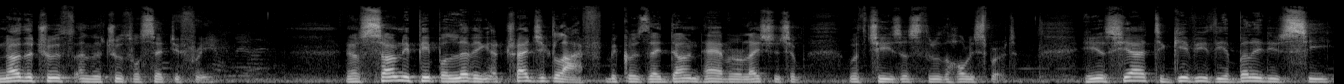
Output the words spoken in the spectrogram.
know the truth, and the truth will set you free. There are so many people living a tragic life because they don't have a relationship with Jesus through the Holy Spirit. He is here to give you the ability to see.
